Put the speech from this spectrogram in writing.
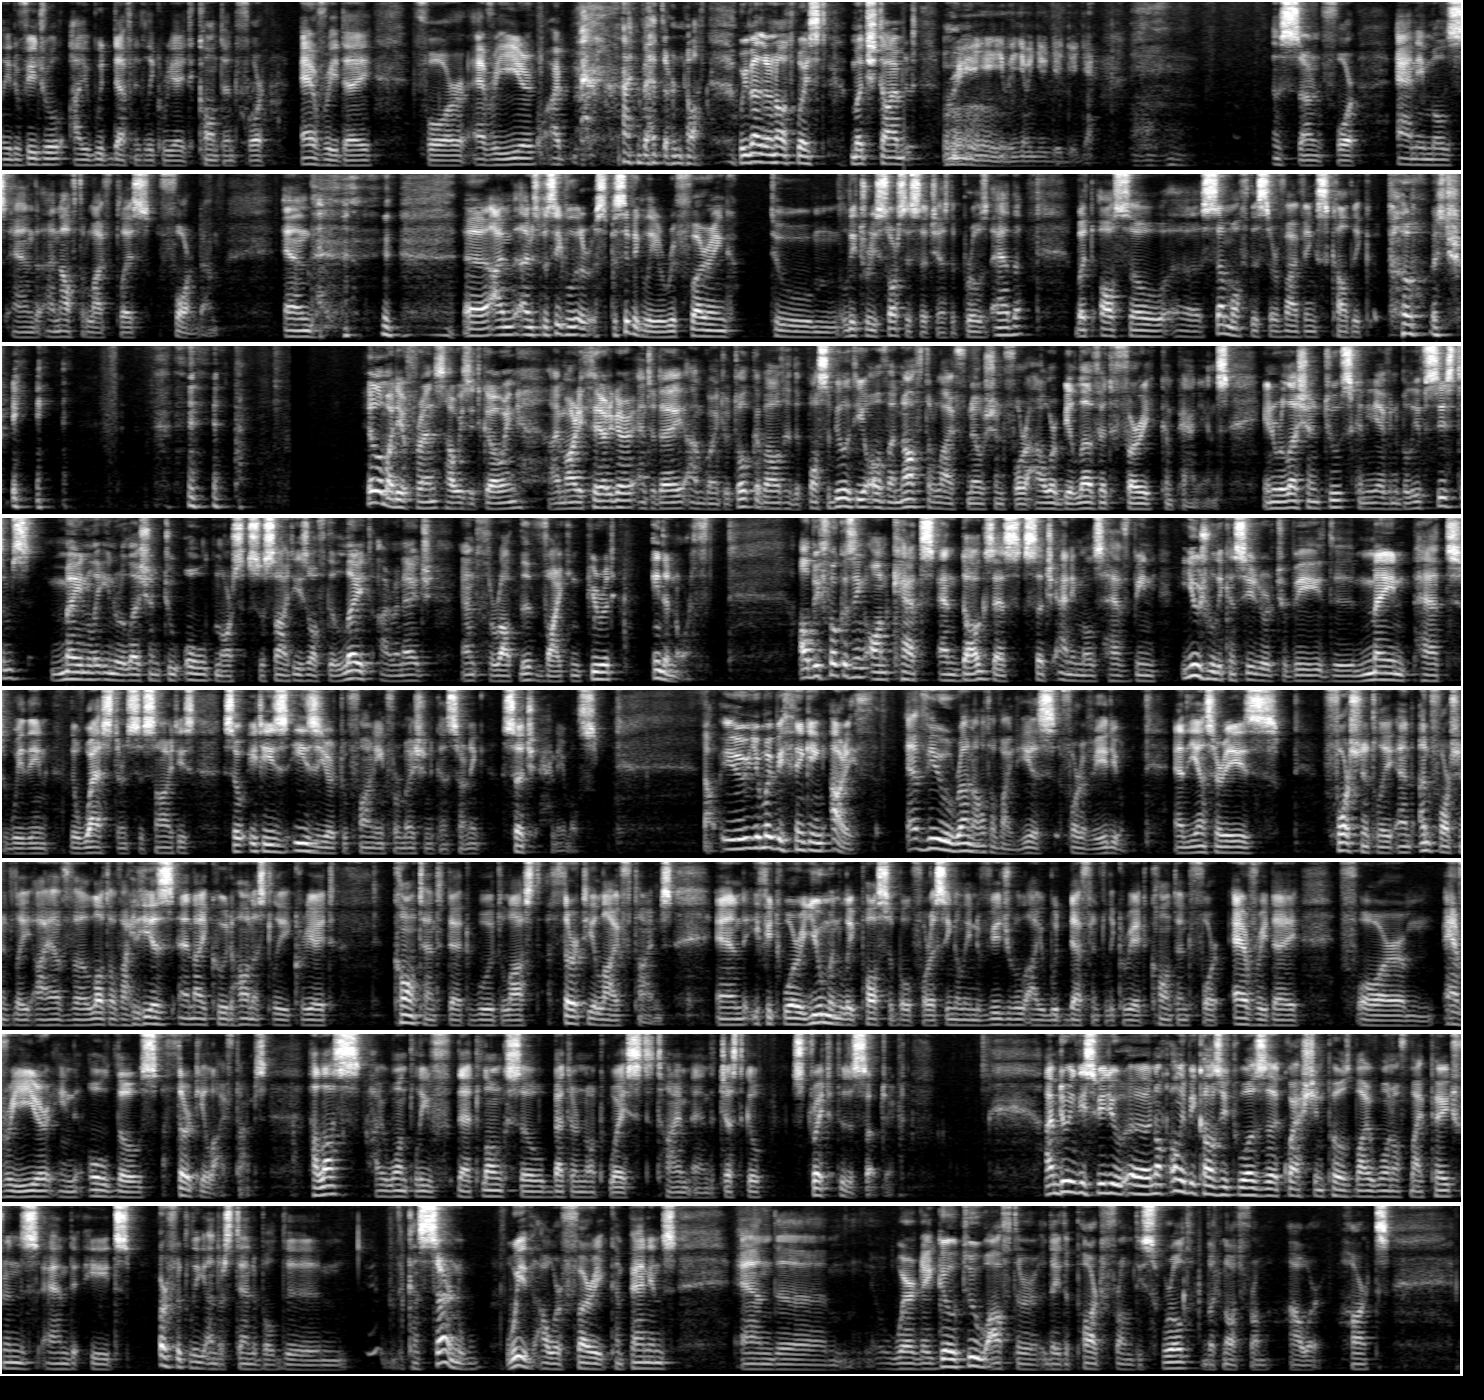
individual, I would definitely create content for every day, for every year. I, I better not. We better not waste much time. Concern for animals and an afterlife place for them, and uh, I'm I'm specifically specifically referring to um, literary sources such as the Prose Edda, but also uh, some of the surviving skaldic poetry. Hello my dear friends, how is it going? I'm Arith Härger and today I'm going to talk about the possibility of an afterlife notion for our beloved furry companions in relation to Scandinavian belief systems, mainly in relation to Old Norse societies of the late Iron Age and throughout the Viking period in the north. I'll be focusing on cats and dogs as such animals have been usually considered to be the main pet within the Western societies, so it is easier to find information concerning such animals. Now, you, you may be thinking, Arith, have you run out of ideas for a video? And the answer is fortunately and unfortunately, I have a lot of ideas and I could honestly create content that would last 30 lifetimes. And if it were humanly possible for a single individual, I would definitely create content for every day, for um, every year in all those 30 lifetimes. Alas, I won't live that long, so better not waste time and just go straight to the subject. I'm doing this video uh, not only because it was a question posed by one of my patrons and it's perfectly understandable the um, the concern with our furry companions and uh, where they go to after they depart from this world, but not from our hearts.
